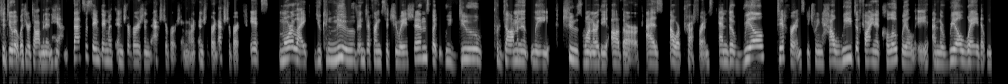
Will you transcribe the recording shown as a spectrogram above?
To do it with your dominant hand. That's the same thing with introversion, extroversion, or introvert, extrovert. It's more like you can move in different situations, but we do predominantly choose one or the other as our preference. And the real difference between how we define it colloquially and the real way that we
